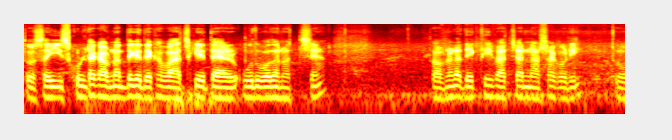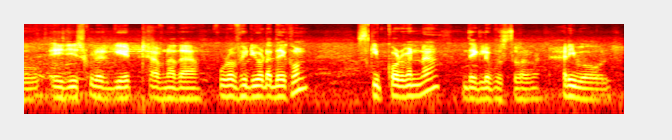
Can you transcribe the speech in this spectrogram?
তো সেই স্কুলটাকে আপনাদেরকে দেখাবো আজকে, তার উদ্বোধন হচ্ছে। তো আপনারা দেখতেই পাচ্ছেন, আশা করি। তো এই যে স্কুলের গেট, আপনারা পুরো ভিডিওটা দেখুন, স্কিপ করবেন না, দেখলে বুঝতে পারবেন। হরি বল।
